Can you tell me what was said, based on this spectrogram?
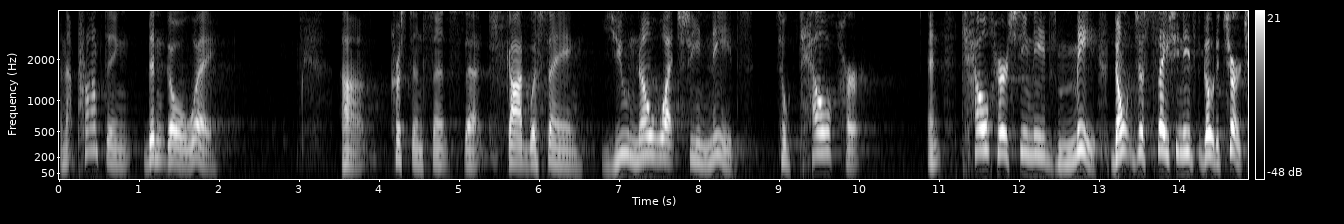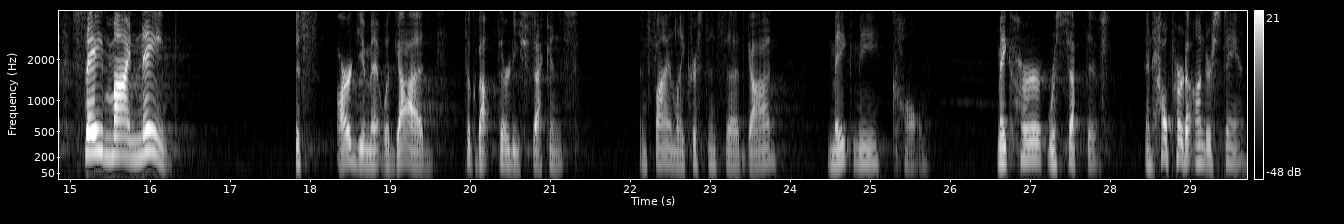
And that prompting didn't go away. Uh, Kristen sensed that God was saying, You know what she needs, so tell her. And tell her she needs me. Don't just say she needs to go to church, say my name. This argument with God took about 30 seconds. And finally, Kristen said, God, make me calm. Make her receptive and help her to understand.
